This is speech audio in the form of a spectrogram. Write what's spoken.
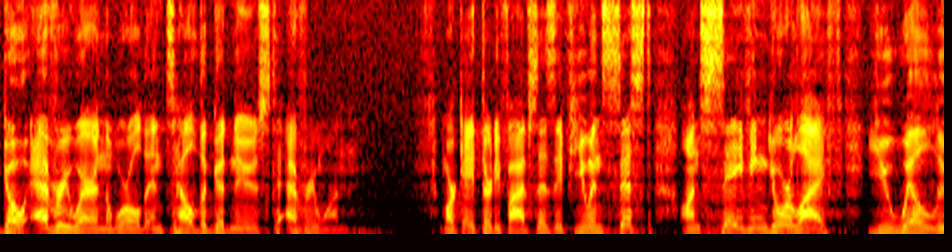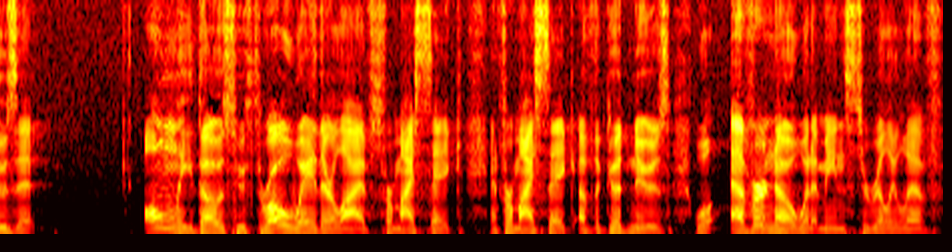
Go everywhere in the world and tell the good news to everyone. Mark 8:35 says if you insist on saving your life, you will lose it. Only those who throw away their lives for my sake and for my sake of the good news will ever know what it means to really live.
